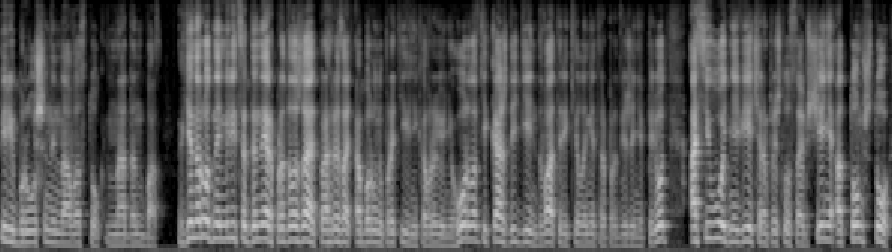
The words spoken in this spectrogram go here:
переброшены на восток, на Донбасс где народная милиция ДНР продолжает прогрызать оборону противника в районе Горловки. Каждый день 2-3 километра продвижения вперед. А сегодня вечером пришло сообщение о том, что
